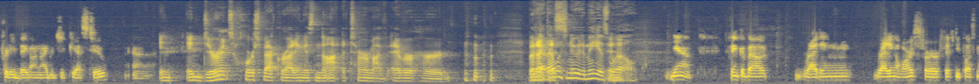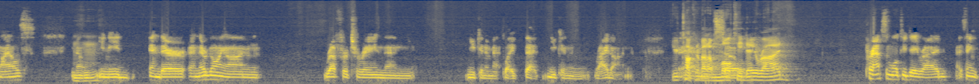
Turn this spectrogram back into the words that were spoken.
pretty big on Rider GPS too. Uh, In, endurance horseback riding is not a term I've ever heard, but yeah, I guess, that one's new to me as yeah. well. Yeah, think about riding riding a horse for 50 plus miles you know, mm-hmm. you need, and they're and they're going on rougher terrain than you can imagine, like that you can ride on. You're talking and about a multi-day so, ride. Perhaps a multi-day ride. I think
